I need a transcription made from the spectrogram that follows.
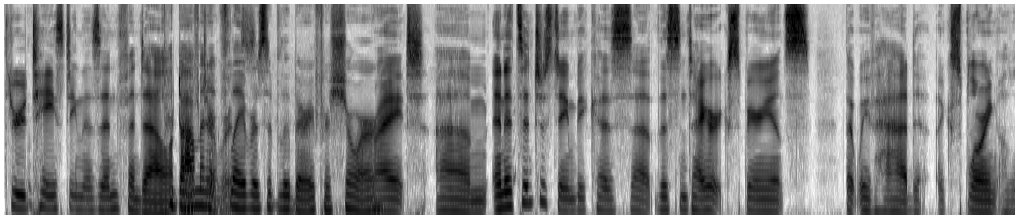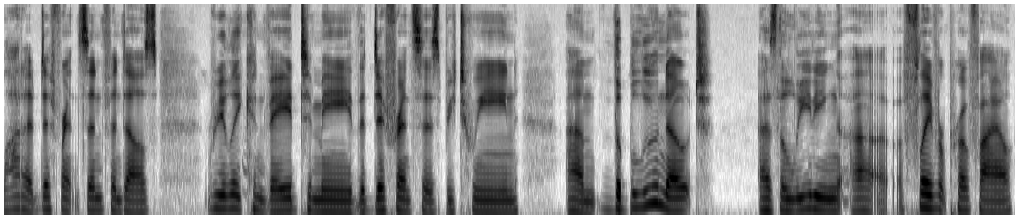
through tasting the Zinfandel. Predominant afterwards. flavors of blueberry for sure. Right. Um, and it's interesting because uh, this entire experience that we've had exploring a lot of different Zinfandels really conveyed to me the differences between um, the blue note as the leading uh, flavor profile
